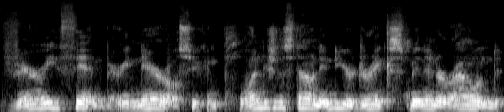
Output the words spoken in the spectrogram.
very thin, very narrow, so you can plunge this down into your drink, spin it around,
